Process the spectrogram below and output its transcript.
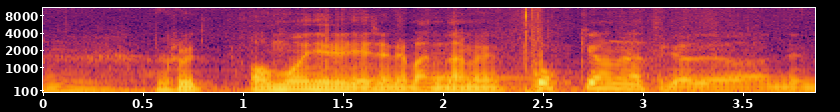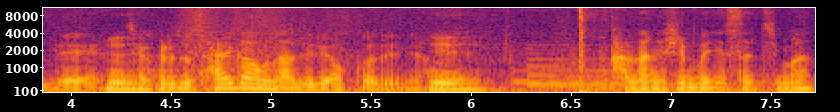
음. 그리고 어머니를 예전에 만나면 꼭 껴안아 드렸는데 음. 제가 그래도 살가운 아들이었거든요. 예. 반항심은 있었지만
